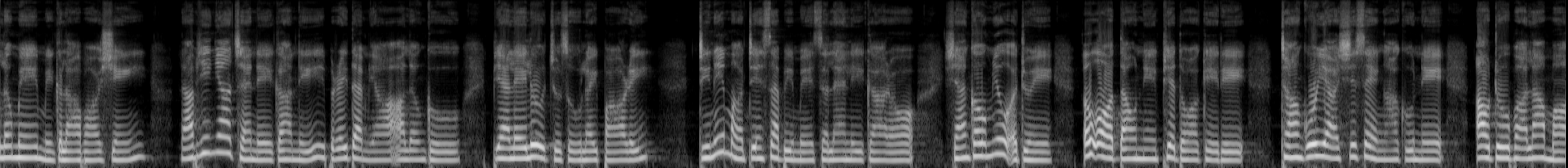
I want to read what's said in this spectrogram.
ားလုံးပဲမင်္ဂလာပါရှင်။လာပြည channel ကနေပရိသတ်များအားလုံးကို ပြန်လည်လို့ကြိုဆိုလိုက်ပါရယ်။ဒီနေ့မှာတင်ဆက်ပေးမယ့်ဇာတ်လမ်းလေးကတော့ရန်ကုန်မြို့အတွင်းအုတ်အော်တောင်းနှင်းဖြစ်သွားခဲ့တဲ့1985ခုနှစ်အောက်တိုဘာလမှာ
